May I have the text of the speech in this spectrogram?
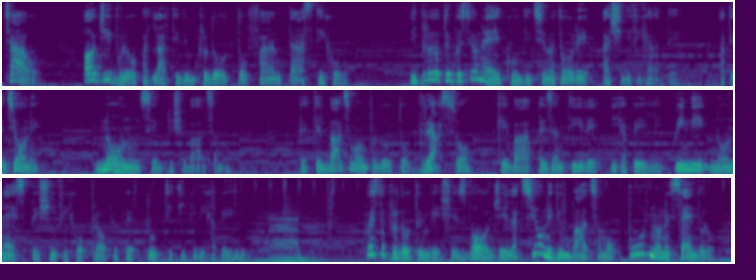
Ciao! Oggi volevo parlarti di un prodotto fantastico. Il prodotto in questione è il condizionatore acidificante. Attenzione, non un semplice balsamo, perché il balsamo è un prodotto grasso che va a appesantire i capelli, quindi non è specifico proprio per tutti i tipi di capelli. Questo prodotto invece svolge l'azione di un balsamo pur non essendolo.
